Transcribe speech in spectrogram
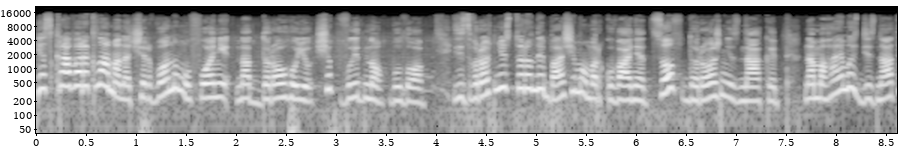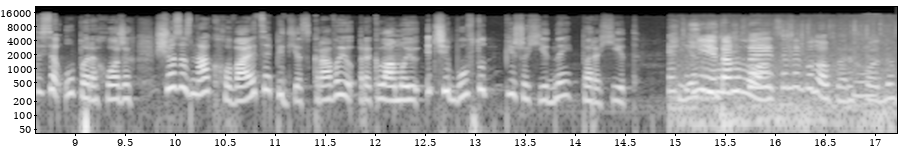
Яскрава реклама на червоному фоні над дорогою, щоб видно було. Зі зворотньої сторони бачимо маркування ЦОВ дорожні знаки. Намагаємось дізнатися у перехожих, що за знак ховається під яскравою рекламою і чи був тут пішохідний перехід. Ні, там здається не було переходу.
